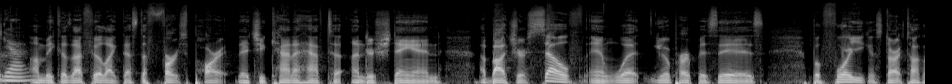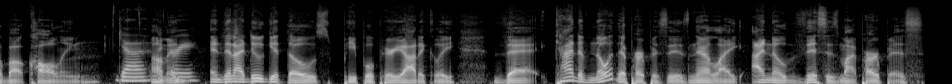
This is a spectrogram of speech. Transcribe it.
Yeah. Um, because I feel like that's the first part that you kind of have to understand about yourself and what your purpose is before you can start talk about calling. Yeah, I Um, agree. and, and then I do get those people periodically that kind of know what their purpose is, and they're like, I know this is my purpose,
